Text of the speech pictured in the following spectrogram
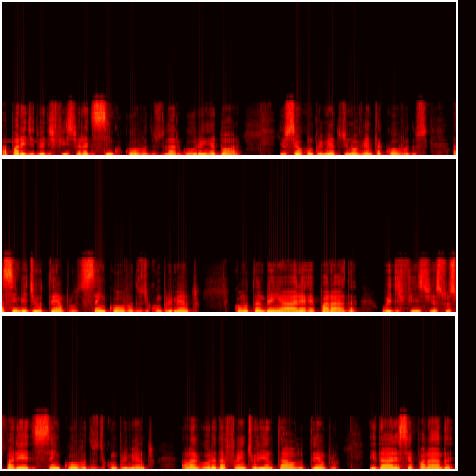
A parede do edifício era de cinco côvados de largura em redor, e o seu comprimento de noventa côvados. Assim mediu o templo cem côvados de comprimento, como também a área reparada, o edifício e as suas paredes, cem côvados de comprimento a largura da frente oriental do templo e da área separada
